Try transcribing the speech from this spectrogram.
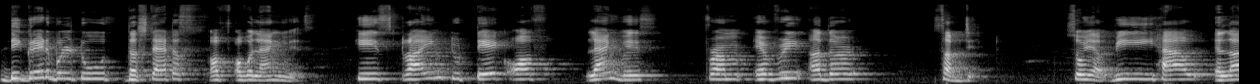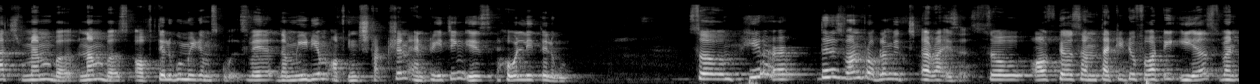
degradable to the status of our language. He is trying to take off language from every other subject. So yeah, we have a large member numbers of Telugu medium schools where the medium of instruction and teaching is wholly Telugu. So here there is one problem which arises. So after some 30 to 40 years, when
